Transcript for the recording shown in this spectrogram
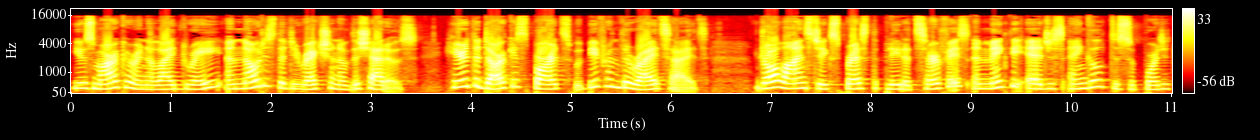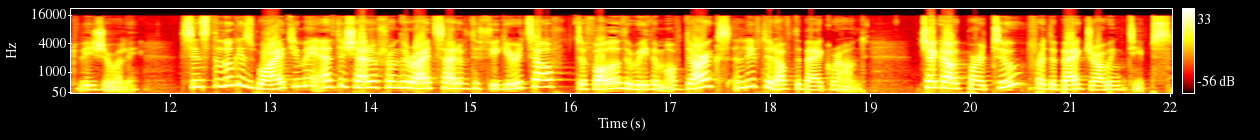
Use marker in a light grey and notice the direction of the shadows. Here the darkest parts would be from the right sides. Draw lines to express the pleated surface and make the edges angled to support it visually. Since the look is white, you may add the shadow from the right side of the figure itself to follow the rhythm of darks and lift it off the background. Check out part 2 for the back drawing tips.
